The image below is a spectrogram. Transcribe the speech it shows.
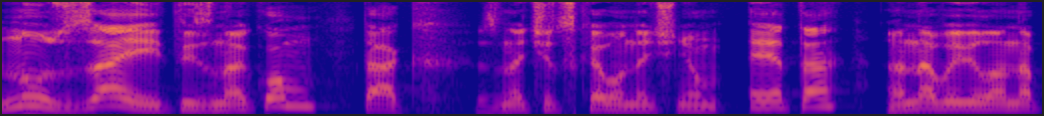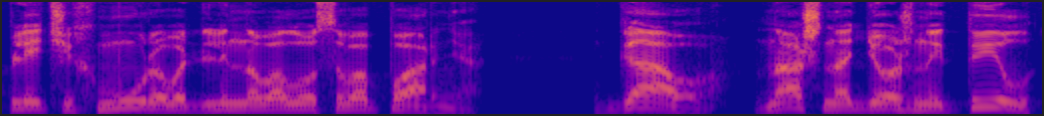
«Ну, с Заей ты знаком? Так, значит, с кого начнем? Это?» Она вывела на плечи хмурого длинноволосого парня. «Гао, наш надежный тыл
